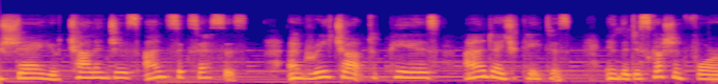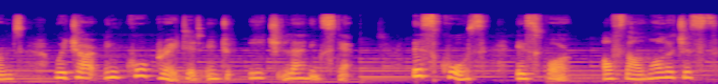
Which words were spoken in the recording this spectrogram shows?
to share your challenges and successes and reach out to peers and educators in the discussion forums which are incorporated into each learning step. This course is for ophthalmologists,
